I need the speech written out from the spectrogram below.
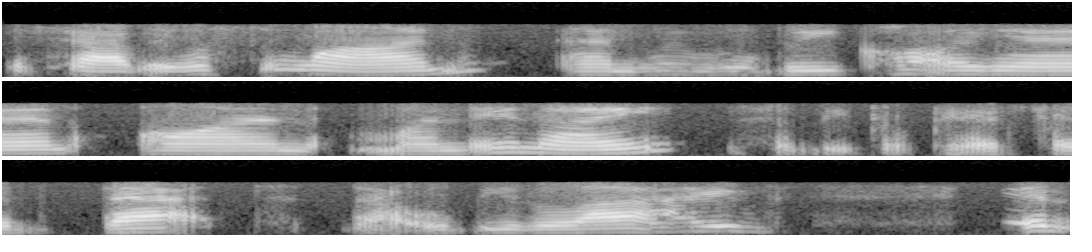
the fabulous Salon, and we will be calling in on Monday night. So be prepared for that. That will be live in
